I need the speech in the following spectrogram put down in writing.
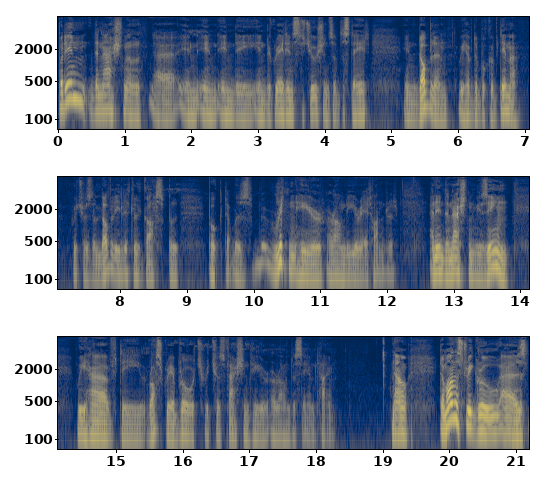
But in the national, uh, in, in, in, the, in the great institutions of the state, in Dublin, we have the Book of Dimma, which was a lovely little gospel book that was written here around the year 800. And in the National Museum, we have the Roscrea brooch, which was fashioned here around the same time. Now, the monastery grew as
